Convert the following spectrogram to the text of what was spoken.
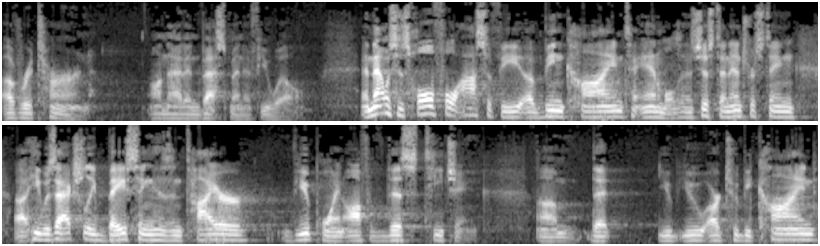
of return on that investment, if you will. And that was his whole philosophy of being kind to animals. And it's just an interesting, uh, he was actually basing his entire viewpoint off of this teaching. Um, that you, you are to be kind,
